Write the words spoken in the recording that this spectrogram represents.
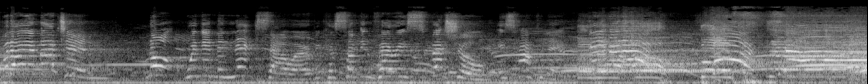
But I imagine not within the next hour because something very special is happening. Give it up! Thank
